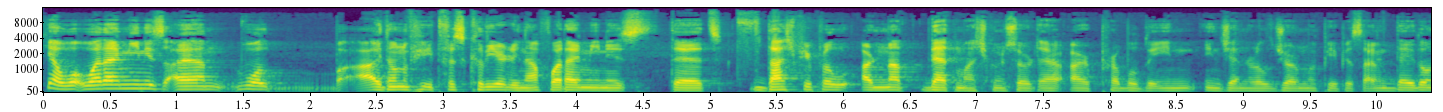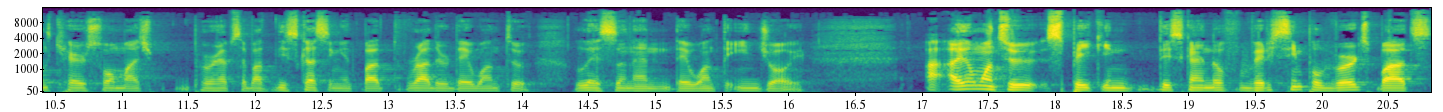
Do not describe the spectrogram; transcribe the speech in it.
Yeah. What, what I mean is, um, well, I don't know if it was clear enough. What I mean is that Dutch people are not that much concerned. Are, are probably in in general German people. I mean, they don't care so much, perhaps, about discussing it, but rather they want to listen and they want to enjoy. I, I don't want to speak in this kind of very simple words, but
